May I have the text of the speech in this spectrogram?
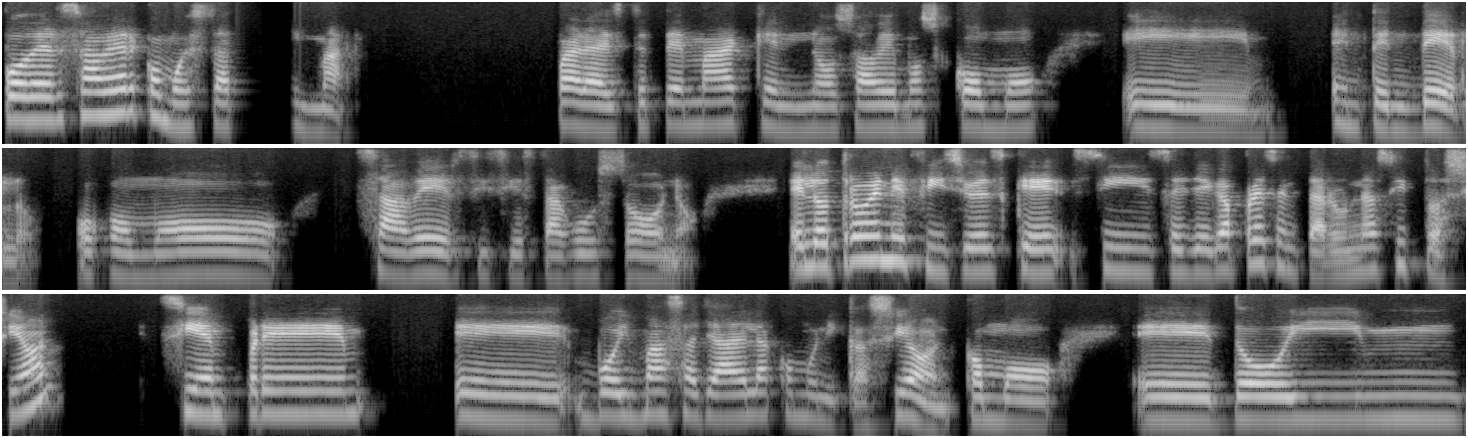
poder saber cómo está tu para este tema que no sabemos cómo eh, entenderlo o cómo saber si, si está a gusto o no. El otro beneficio es que si se llega a presentar una situación, siempre eh, voy más allá de la comunicación, como eh, doy mm,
